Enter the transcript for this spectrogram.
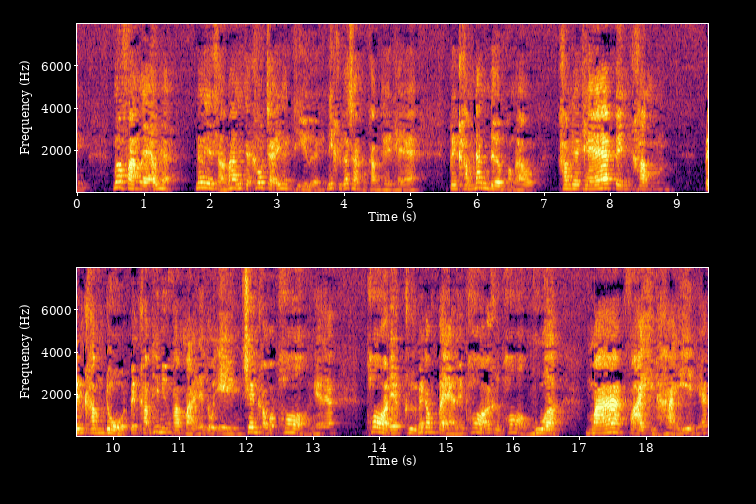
ง เมื่อฟังแล้วเนี่ยนักเรียนสามารถที่จะเข้าใจได้ทันทีเลย นี่คือลักษณะของคำไทยแท้ เป็นคำดั้งเดิมของเราคำไทยแท้เป็นคำเป็นคำโดด เป็นคำที่มีความหมายในตัวเอง เช่นคำว่าพ่ออย่างเงี้ยนะพ่อเนี่ยคือไม่ต้องแปลเลยพ่อก็คือพ่อวัว ม้า ไฟไหอย่างเงี้ย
